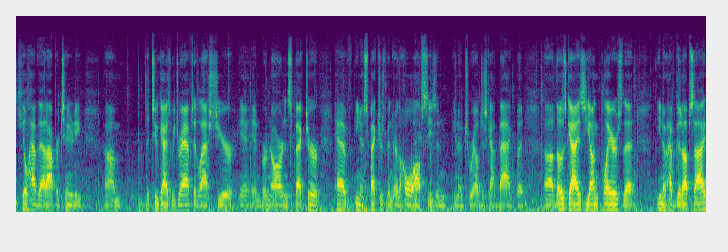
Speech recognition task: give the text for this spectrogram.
he'll have that opportunity. Um, the two guys we drafted last year in, in Bernard and Spector have, you know, Spector's been here the whole offseason. You know, Terrel just got back, but uh, those guys, young players that, you know, have good upside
